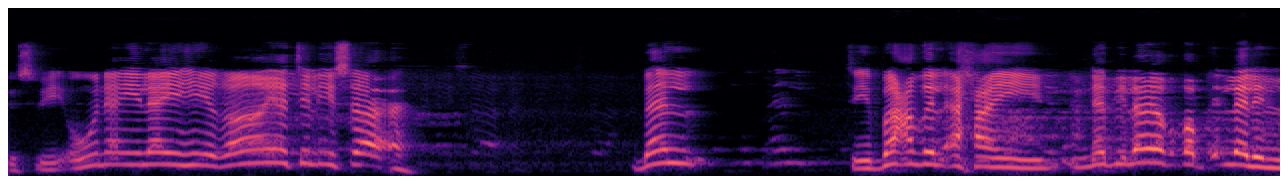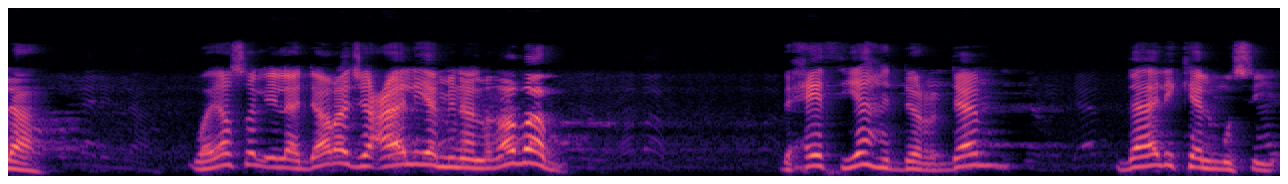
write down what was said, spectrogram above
يسيئون إليه غاية الإساءة. بل في بعض الأحايين النبي لا يغضب إلا لله. ويصل إلى درجة عالية من الغضب بحيث يهدر دم ذلك المسيء.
